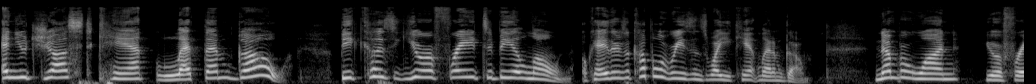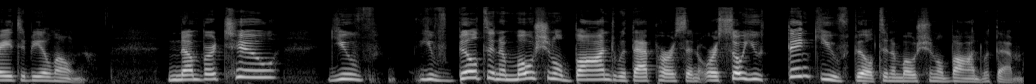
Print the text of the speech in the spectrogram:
And you just can't let them go because you're afraid to be alone, okay? There's a couple of reasons why you can't let them go. Number one, you're afraid to be alone. Number two, you've you've built an emotional bond with that person or so you think you've built an emotional bond with them,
